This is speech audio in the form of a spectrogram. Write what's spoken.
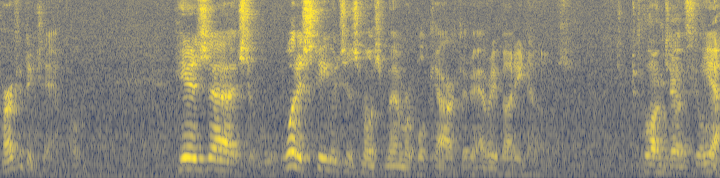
perfect example. His, uh, what is Stevenson's most memorable character that everybody knows? Long John? Yeah,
